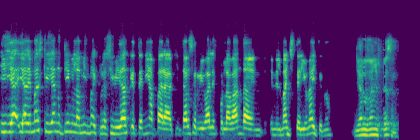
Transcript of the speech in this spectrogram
Y, y, además que ya no tiene la misma explosividad que tenía para quitarse rivales por la banda en, en el Manchester United, ¿no? Ya los años pesan.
